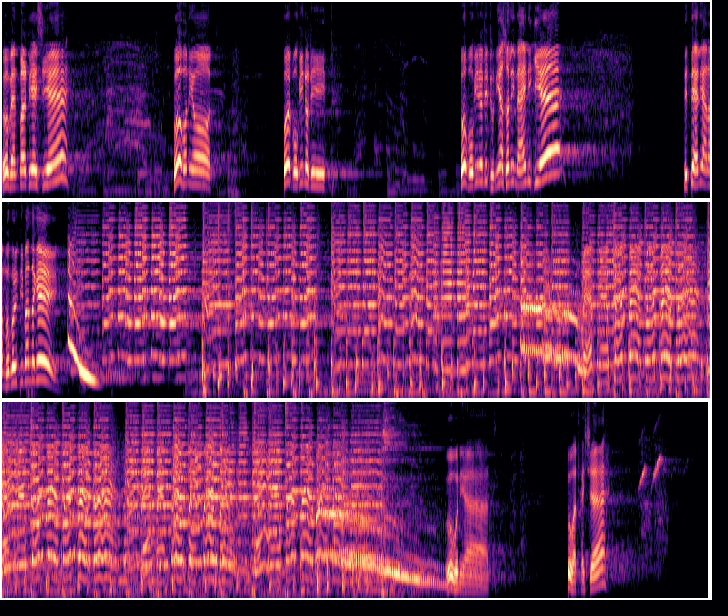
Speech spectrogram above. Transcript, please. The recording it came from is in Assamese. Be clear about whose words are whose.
Speaker 1: অ বেন পাৰ্টি আহিছে অ ভনীহঁত ঐ বগী নদীত অ বগী নদীত ধুনীয়া ছোৱালী নাই নেকি এ তেতিয়াহ'লে আৰম্ভ কৰি দিবা লাগে অ বনিহাত অ ভাত খাইছা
